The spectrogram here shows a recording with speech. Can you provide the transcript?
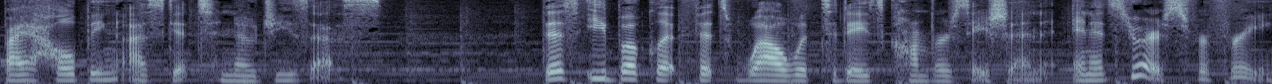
by helping us get to know Jesus. This e booklet fits well with today's conversation, and it's yours for free.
